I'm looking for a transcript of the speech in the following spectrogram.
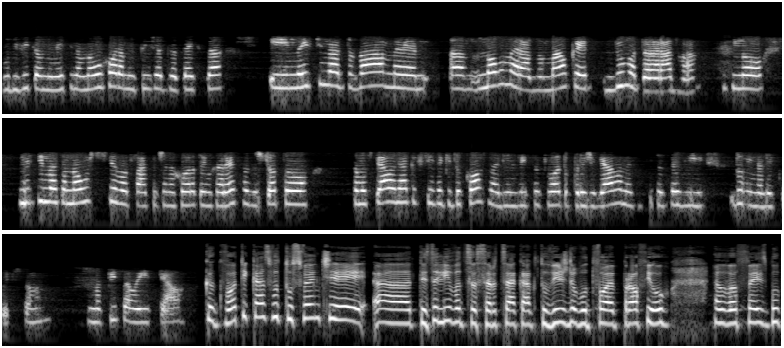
удивителни. Наистина много хора ми пишат за текста и наистина това ме много ме радва. Малка е думата радва, но наистина съм много щастлива от факта, че на хората им харесва, защото съм успяла някакси да ги докосна един вид със своето преживяване, с тези думи, нали, които съм написала и изпяла. Какво ти казват, освен, че а, те заливат със сърца, както виждам от твоя профил във Фейсбук?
